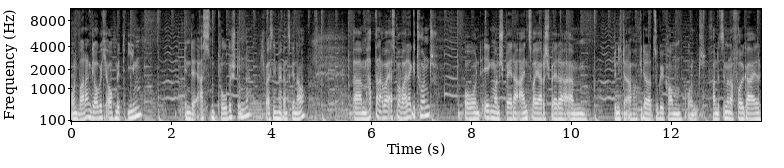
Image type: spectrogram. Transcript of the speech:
Und war dann, glaube ich, auch mit ihm in der ersten Probestunde. Ich weiß nicht mehr ganz genau. Ähm, hab dann aber erstmal weiter geturnt und irgendwann später, ein, zwei Jahre später, ähm, bin ich dann einfach wieder dazu gekommen und fand es immer noch voll geil.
